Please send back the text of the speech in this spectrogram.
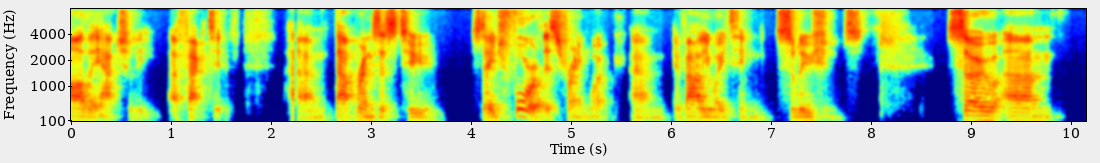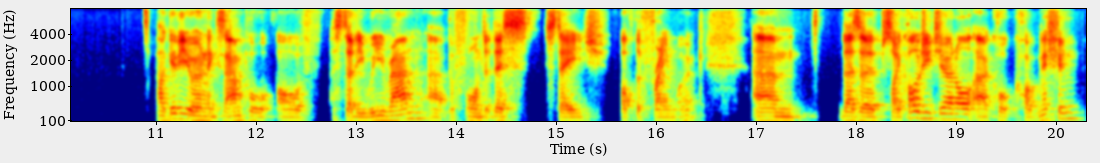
are they actually effective? Um, that brings us to stage four of this framework, um, evaluating solutions. So um, I'll give you an example of a study we ran, uh, performed at this stage of the framework. Um, there's a psychology journal uh, called Cognition,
